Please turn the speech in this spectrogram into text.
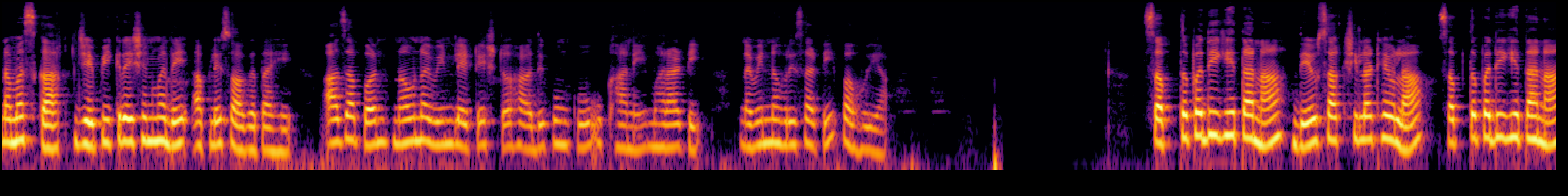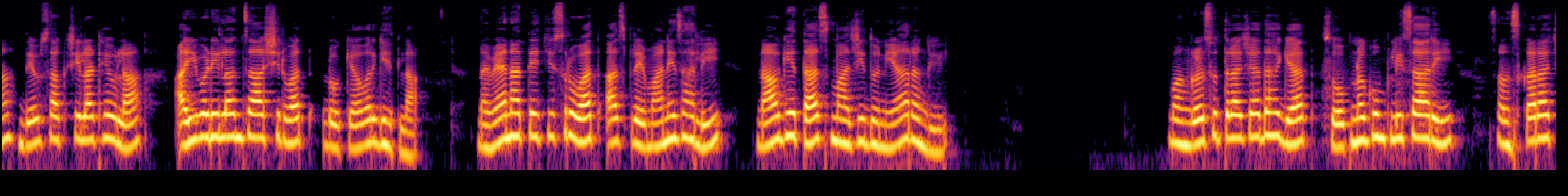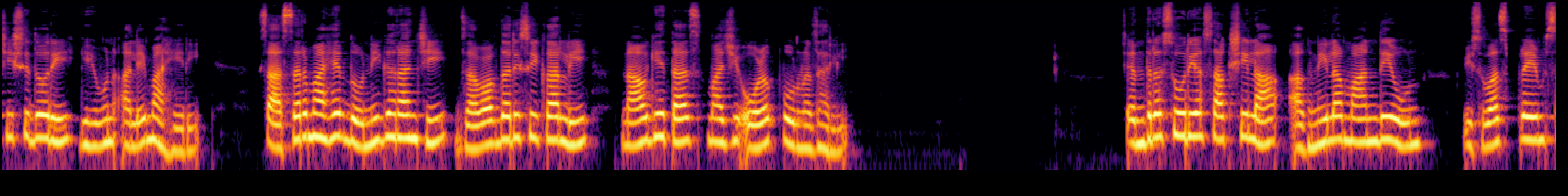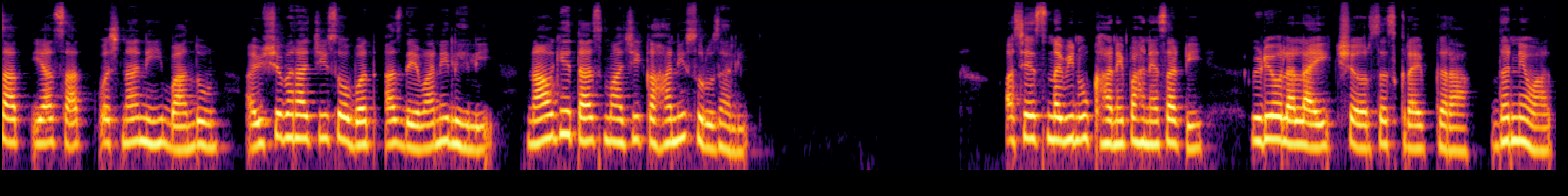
नमस्कार J P क्रिएशनमध्ये आपले स्वागत आहे. आज आपण नवनवीन लेटेस्ट हळदी कुंकू उखाणे मराठी नवीन नवरीसाठी पाहूया. सप्तपदी घेताना देवसाक्षीला ठेवला सप्तपदी घेताना देवसाक्षीला ठेवला आईवडिलांचा आशीर्वाद डोक्यावर घेतला. नव्या नात्याची सुरुवात आज प्रेमाने झाली नाव घेताच माझी दुनिया रंगली. मंगळसूत्राच्या धाग्यात स्वप्न गुंपली सारी संस्काराची शिदोरी घेऊन आले माहेरी. सासर माहेर दोन्ही घरांची जबाबदारी स्वीकारली नाव घेताच माझी ओळख पूर्ण झाली. चंद्र सूर्य साक्षीला अग्नीला मान देऊन विश्वास प्रेम सात या सात वचनांनी बांधून आयुष्यभराची सोबत आज देवाने लिहिली. नाव घेताच माझी कहाणी सुरू झाली. असेच नवीन उखाणे पाहण्यासाठी व्हिडिओला लाईक शेअर सबस्क्राईब करा. धन्यवाद.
